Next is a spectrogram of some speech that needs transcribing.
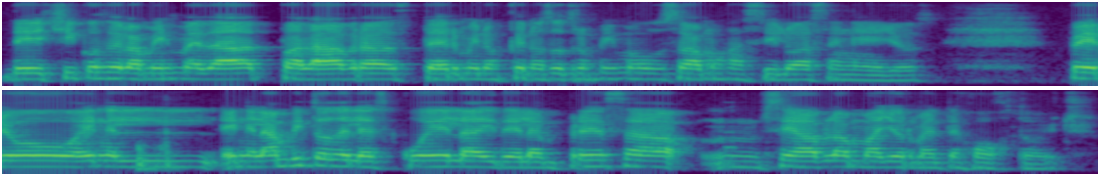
de chicos de la misma edad, palabras, términos que nosotros mismos usamos, así lo hacen ellos pero en el, en el ámbito de la escuela y de la empresa mm, se habla mayormente Hochdeutsch.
